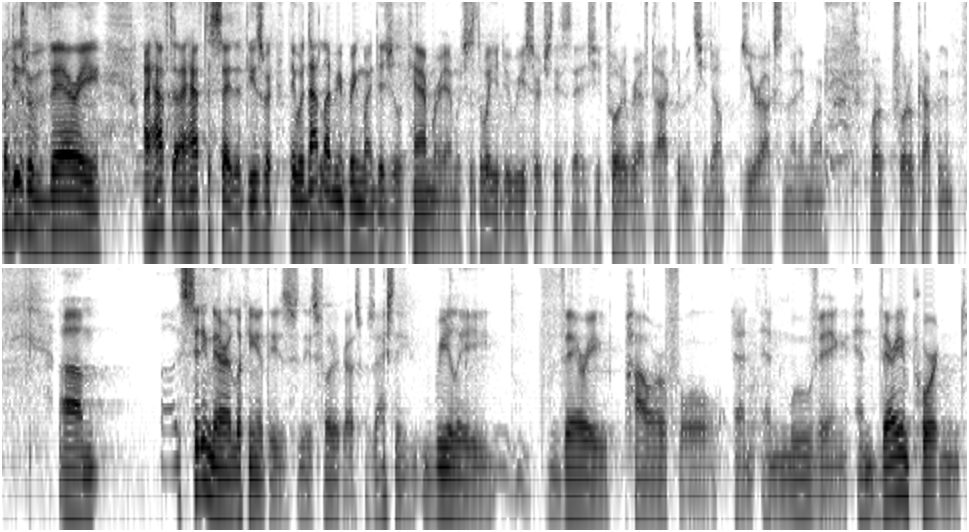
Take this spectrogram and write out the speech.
but these were very, I have to, I have to say that these were, they would not let me bring my digital camera in, which is the way you do research these days. You photograph documents, you don't Xerox them anymore or photocopy them. Um, sitting there looking at these, these photographs was actually really very powerful and, and moving and very important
